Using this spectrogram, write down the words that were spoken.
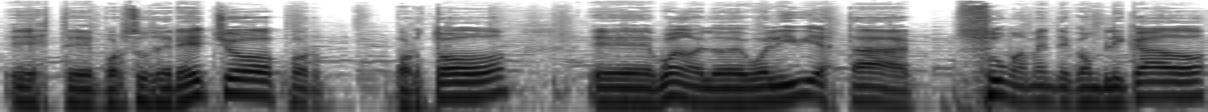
este, por sus derechos, por, por todo. Eh, bueno, lo de Bolivia está sumamente complicado.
